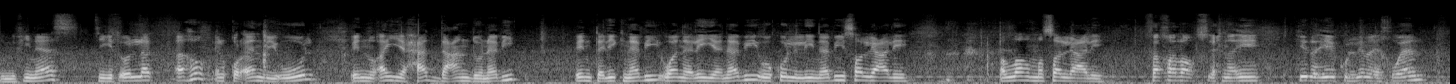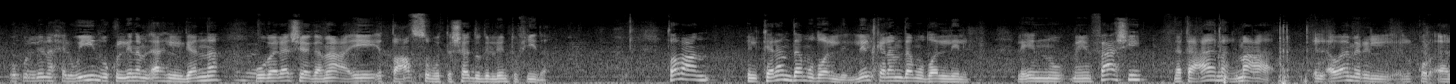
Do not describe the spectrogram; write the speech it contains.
إن في ناس تيجي تقول لك أهو القرآن بيقول إنه أي حد عنده نبي أنت ليك نبي وأنا ليا نبي وكل لي نبي صلي عليه. اللهم صل عليه. فخلاص إحنا إيه كده إيه كلنا إخوان وكلنا حلوين وكلنا من أهل الجنة. وبلاش يا جماعة إيه التعصب والتشدد اللي أنتوا فيه ده. طبعا الكلام ده مضلل. ليه الكلام ده مضلل؟ لأنه ما ينفعش نتعامل مع الأوامر القرآن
